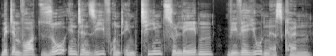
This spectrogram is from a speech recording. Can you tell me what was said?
mit dem Wort so intensiv und intim zu leben, wie wir Juden es können,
